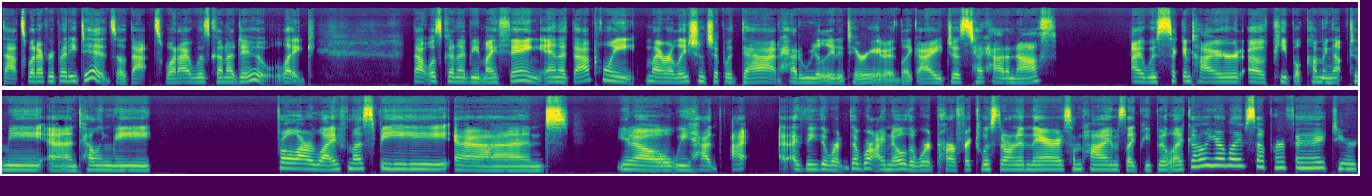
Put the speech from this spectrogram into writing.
that's what everybody did. So that's what I was gonna do. Like that was going to be my thing. And at that point, my relationship with dad had really deteriorated. Like I just had had enough. I was sick and tired of people coming up to me and telling me full our life must be. And, you know, we had, I, I think the word, the word, I know the word perfect was thrown in there. Sometimes like people like, oh, your life's so perfect. Your,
